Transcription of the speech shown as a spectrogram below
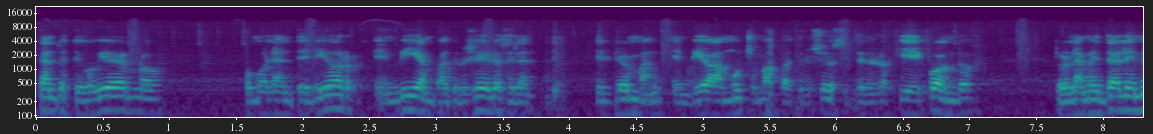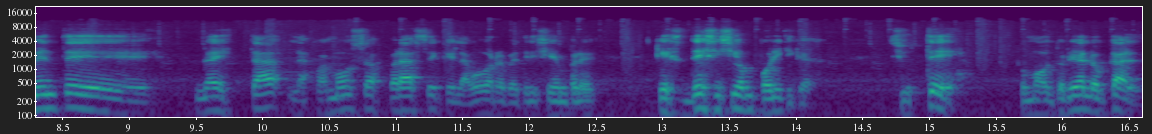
tanto este gobierno como la anterior envían patrulleros, el anterior enviaba mucho más patrulleros y tecnología y fondos, pero lamentablemente no está la famosa frase que la voy a repetir siempre, que es decisión política. Si usted, como autoridad local,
